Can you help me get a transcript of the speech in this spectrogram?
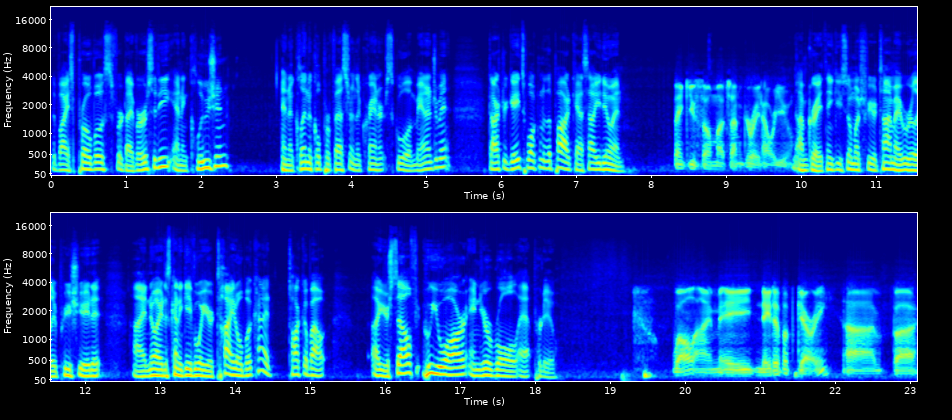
the Vice Provost for Diversity and Inclusion and a clinical professor in the Krannert School of Management. Dr. Gates, welcome to the podcast. How are you doing? Thank you so much. I'm great. How are you? I'm great. Thank you so much for your time. I really appreciate it. I know I just kind of gave away your title, but kind of talk about uh, yourself, who you are, and your role at Purdue. Well, I'm a native of Gary. Uh, I've uh,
